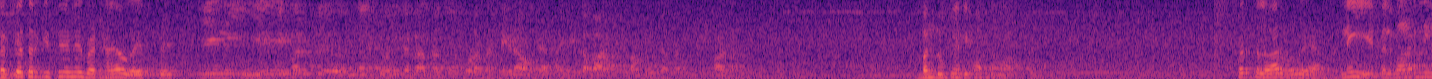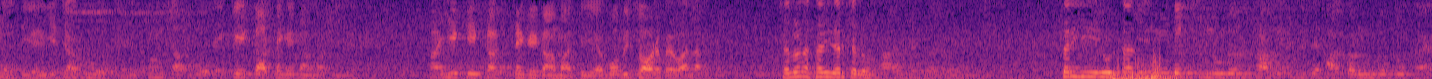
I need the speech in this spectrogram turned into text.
लगता है सर किसी ने बैठाया होगा इस पर ये नहीं ये एक बार मैं चोरी कर रहा था तो थोड़ा सा टेढ़ा हो गया था। ये कबाड़ के पास बेचा था। और बंदूकें दिखाता हूँ आपको। सर तलवार बोलो यार नहीं ये तलवार नहीं होती है ये चाकू होते हैं इसको हम चाकू बोलते हैं केक काटने के काम आती है। हाँ ये केक काटने के काम आती है वो भी सौ रुपये वाला। चलो ना सर इधर चलो। सर ये उड़ता नूडल्स नूडल्स खाते हैं जैसे हाथ का नूडल्स होता है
